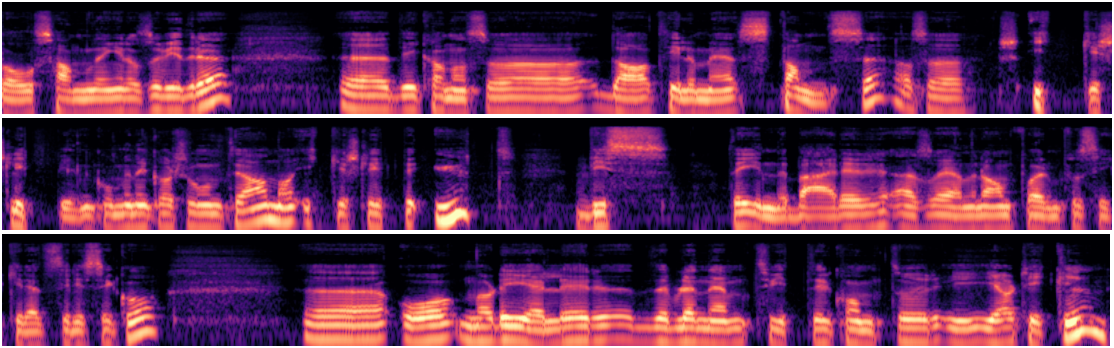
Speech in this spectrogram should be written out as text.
voldshandlinger osv. Eh, de kan også da til og med stanse, altså ikke slippe inn kommunikasjon til han, og ikke slippe ut hvis det innebærer altså en eller annen form for sikkerhetsrisiko. Eh, og når det gjelder Det ble nevnt Twitter-kontoer i, i artikkelen.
